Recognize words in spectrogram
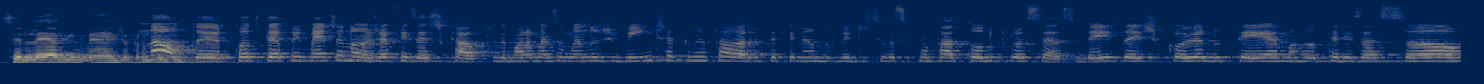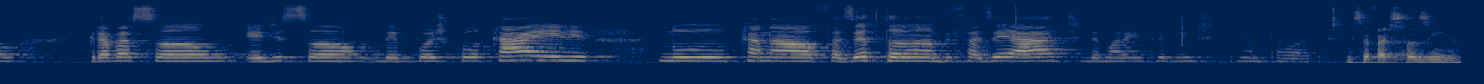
você leva em média para Não, poder... quanto tempo em média não, eu já fiz esses cálculos, demora mais ou menos 20 a 30 horas, dependendo do vídeo, se você contar todo o processo, desde a escolha do tema, roteirização, gravação, edição, depois colocar ele no canal, fazer thumb, fazer arte, demora entre 20 e 30 horas. E você faz sozinha?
